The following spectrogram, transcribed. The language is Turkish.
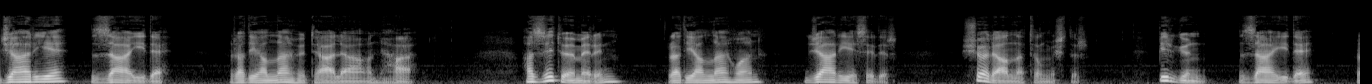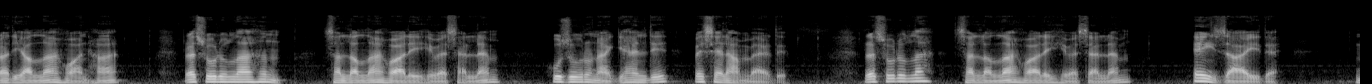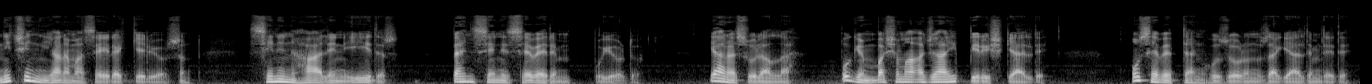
Cariye Zaide radıyallahu teala anha Hazret Ömer'in radıyallahu an cariyesidir. Şöyle anlatılmıştır. Bir gün Zaide radıyallahu anha Resulullah'ın sallallahu aleyhi ve sellem huzuruna geldi ve selam verdi. Resulullah sallallahu aleyhi ve sellem Ey Zaide niçin yanıma seyrek geliyorsun? Senin halin iyidir. Ben seni severim buyurdu. Ya Resulallah, bugün başıma acayip bir iş geldi. O sebepten huzurunuza geldim dedi.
